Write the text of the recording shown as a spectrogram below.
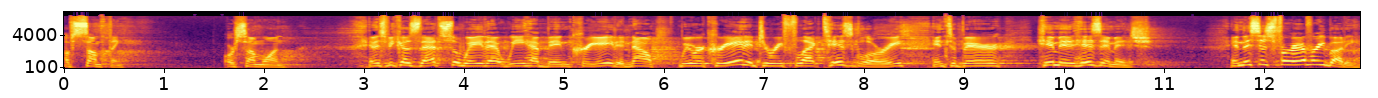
of something or someone. And it's because that's the way that we have been created. Now, we were created to reflect His glory and to bear Him His image. And this is for everybody.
